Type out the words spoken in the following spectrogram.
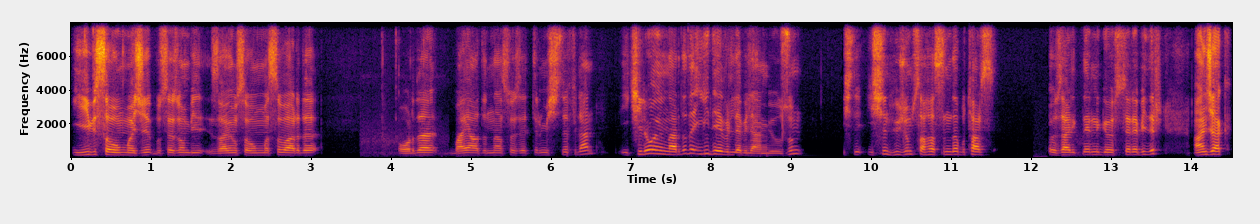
iyi bir savunmacı. Bu sezon bir Zion savunması vardı. Orada bayağı adından söz ettirmişti filan. İkili oyunlarda da iyi devrilebilen bir uzun. İşte işin hücum sahasında bu tarz özelliklerini gösterebilir. Ancak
